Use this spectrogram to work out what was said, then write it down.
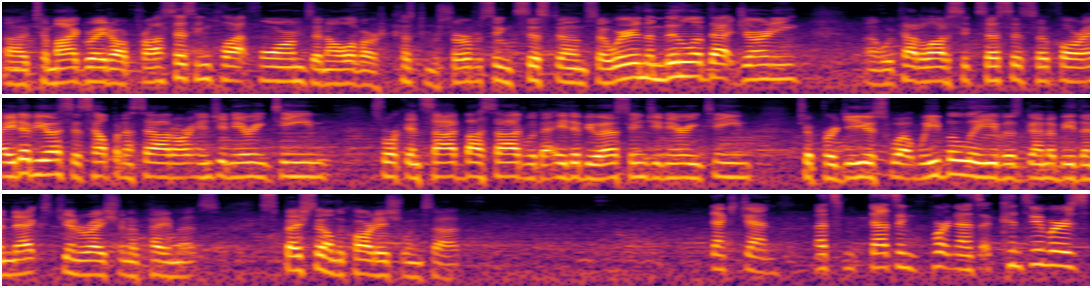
uh, to migrate our processing platforms and all of our customer servicing systems. So we're in the middle of that journey. Uh, we've had a lot of successes so far. AWS is helping us out. Our engineering team is working side by side with the AWS engineering team to produce what we believe is going to be the next generation of payments, especially on the card issuing side. Next gen, that's, that's important as a consumers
